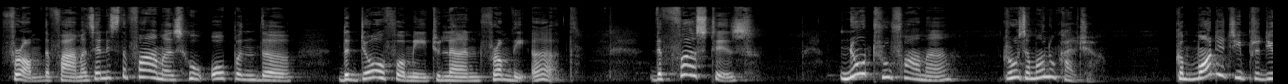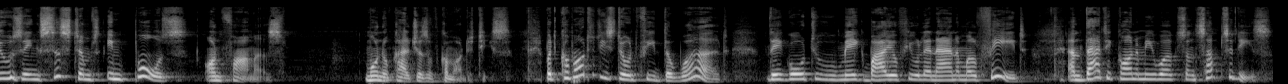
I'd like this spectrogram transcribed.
from the farmers, and it's the farmers who opened the, the door for me to learn from the earth. The first is no true farmer grows a monoculture. Commodity producing systems impose on farmers monocultures of commodities. But commodities don't feed the world. They go to make biofuel and animal feed. And that economy works on subsidies.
